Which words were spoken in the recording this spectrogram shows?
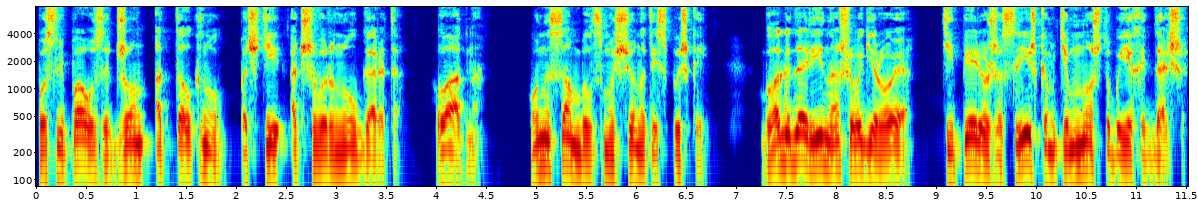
После паузы Джон оттолкнул, почти отшвырнул Гаррета. «Ладно». Он и сам был смущен этой вспышкой. «Благодари нашего героя. Теперь уже слишком темно, чтобы ехать дальше.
